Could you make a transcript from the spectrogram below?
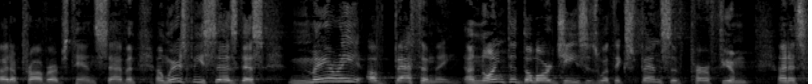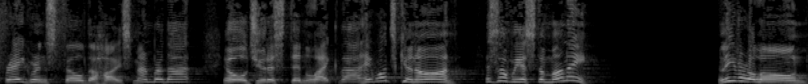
out of Proverbs 10 7. And Wiersbe says this Mary of Bethany anointed the Lord Jesus with expensive perfume, and its fragrance filled the house. Remember that? The old Judas didn't like that. Hey, what's going on? This is a waste of money. Leave her alone.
